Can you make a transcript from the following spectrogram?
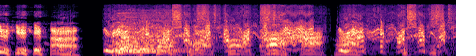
Yahoo!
